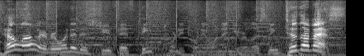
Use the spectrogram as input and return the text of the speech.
Hello, everyone. It is June 15th, 2021, and you are listening to the best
